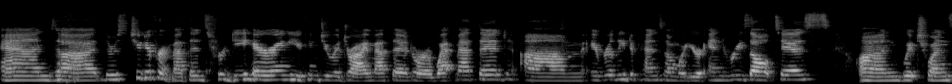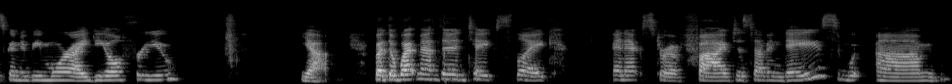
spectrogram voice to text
and uh, there's two different methods for dehairing. You can do a dry method or a wet method. Um, it really depends on what your end result is, on which one's going to be more ideal for you. Yeah. But the wet method takes like an extra five to seven days. Um,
